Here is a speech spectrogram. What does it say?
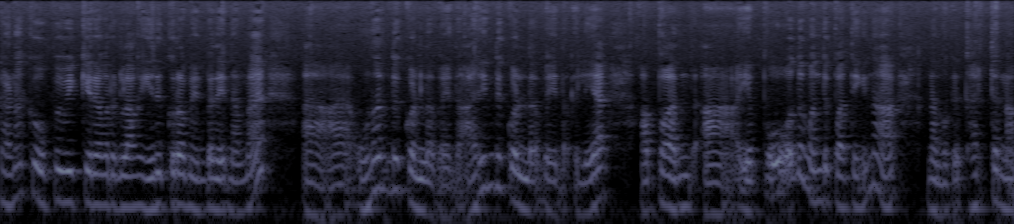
கணக்கு ஒப்புவிக்கிறவர்களாக இருக்கிறோம் என்பதை நம்ம உணர்ந்து கொள்ள வேண்டும் அறிந்து கொள்ள வேண்டும் இல்லையா? அப்போ அந்த எப்போதும் வந்து பார்த்திங்கன்னா நமக்கு கர்த்தனா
